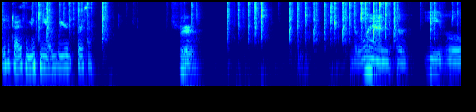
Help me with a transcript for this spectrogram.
Which tries to make me a weird person. True. The land of evil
